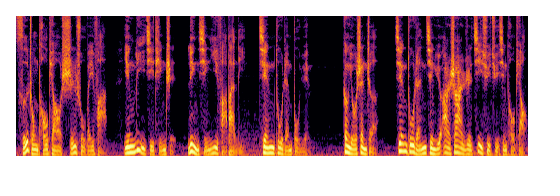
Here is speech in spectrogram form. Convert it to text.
此种投票实属违法，应立即停止，另行依法办理。监督人不允。更有甚者，监督人竟于二十二日继续举行投票，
